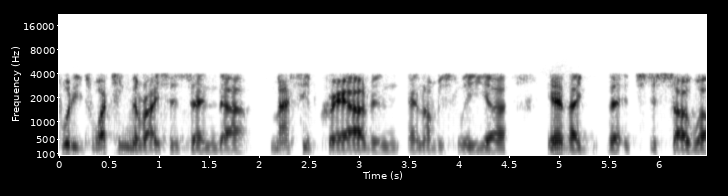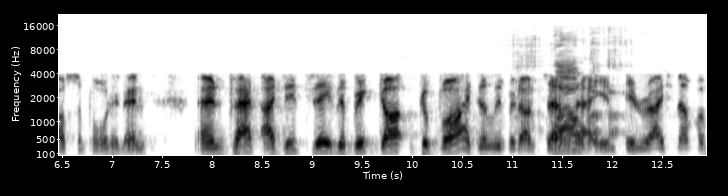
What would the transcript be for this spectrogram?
footage watching the races and uh, massive crowd and and obviously uh, yeah they, they it's just so well supported and. And Pat, I did see the big go- goodbye delivered on Saturday Well, in, in race number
